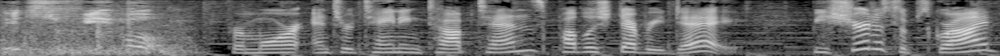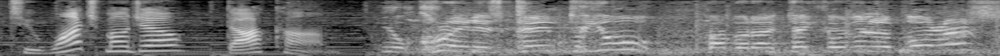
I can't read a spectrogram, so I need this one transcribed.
It's feeble. For more entertaining top 10s published every day, be sure to subscribe to WatchMojo.com. Ukraine is came to you. How about I take your little bonus?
